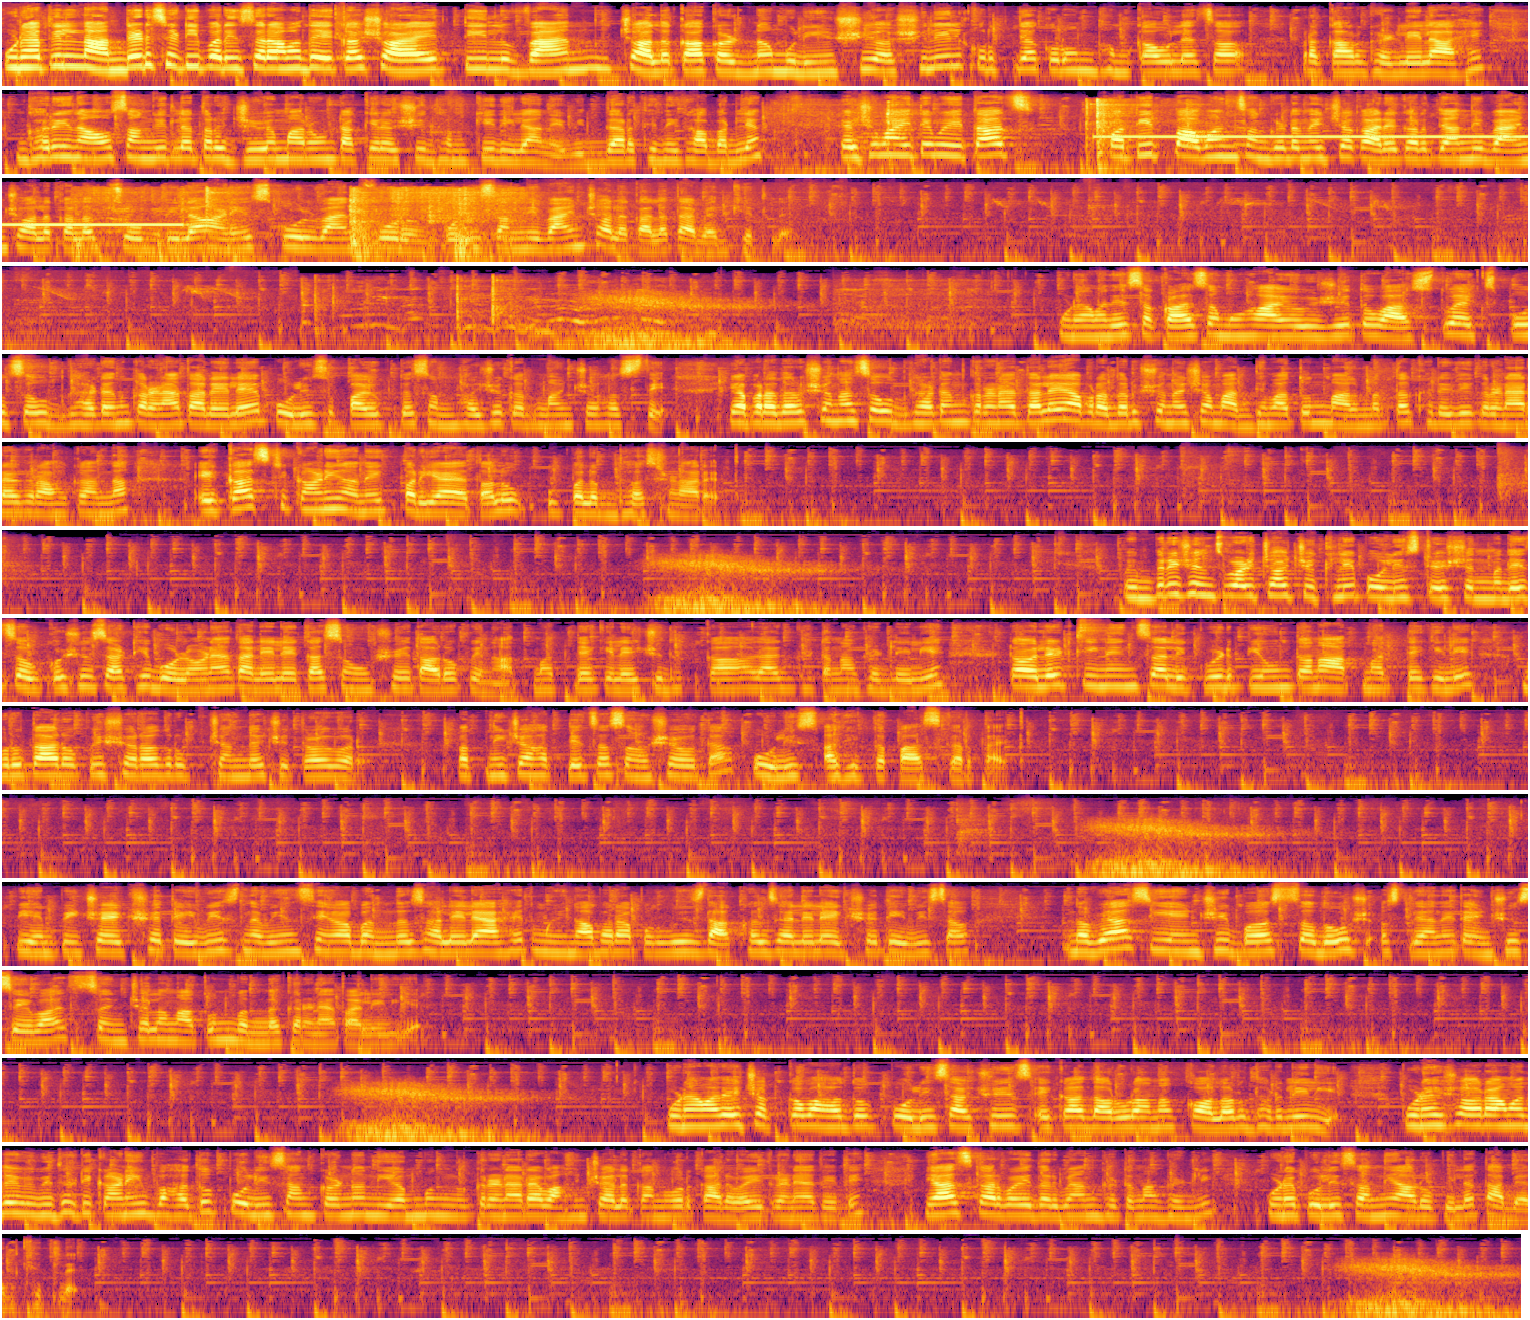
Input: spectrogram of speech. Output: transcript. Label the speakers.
Speaker 1: पुण्यातील नांदेड सिटी परिसरामध्ये एका शाळेतील व्हॅन चालकाकडनं मुलींशी अश्लील कृत्य करून धमकावल्याचा प्रकार घडलेला आहे. घरी नाव सांगितलं तर जीवे मारून टाकेल अशी धमकी दिल्याने विद्यार्थिनी घाबरल्या. याची माहिती मिळताच पतित पावन संघटनेच्या कार्यकर्त्यांनी व्हॅन चालकाला चोप दिला आणि स्कूल व्हॅन फोडून पोलिसांनी व्हॅन चालकाला ताब्यात घेतले. पुण्यामध्ये सकाळ समूह आयोजित वास्तू एक्स्पोचं उद्घाटन करण्यात आलेलं आहे. पोलीस उपायुक्त संभाजी कदमांच्या हस्ते. या प्रदर्शनाचं उद्घाटन करण्यात आलं या प्रदर्शनाच्या माध्यमातून मालमत्ता खरेदी करणाऱ्या ग्राहकांना एकाच ठिकाणी अनेक पर्याय आता उपलब्ध असणार आहेत. पिंपरी चिंचवडच्या चिखली पोलीस स्टेशनमध्ये चौकशीसाठी बोलवण्यात आलेल्या एका संशयित आरोपीनं आत्महत्या केल्याची धक्कादायक घटना घडलेली आहे. टॉयलेट क्लिनिंगचा लिक्विड पिऊन त्यानं आत्महत्या केली. मृत आरोपी शरद रूपचंद चितळवर. पत्नीच्या हत्येचा संशय होता. पोलीस अधिक तपास करतायत. पीएमपीच्या एकशे तेवीस नवीन सेवा बंद झालेल्या आहेत. महिनाभरापूर्वीच दाखल झालेल्या एकशे तेवीस नव्या सीएनजी बस सदोष असल्याने त्यांची सेवा संचलनातून बंद करण्यात आलेली आहे. पुण्यामध्ये चक्क वाहतूक पोलिसाचीच एका दारुडानं कॉलर धरलेली आहे. पुणे शहरामध्ये विविध ठिकाणी वाहतूक पोलिसांकडनं नियमभंग करणाऱ्या वाहन चालकांवर कारवाई करण्यात येते. याच कारवाई दरम्यान घटना घडली. पुणे पोलिसांनी आरोपीला ताब्यात घेतलंय.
